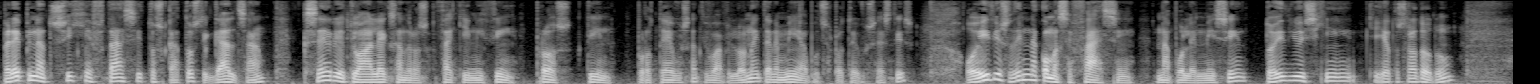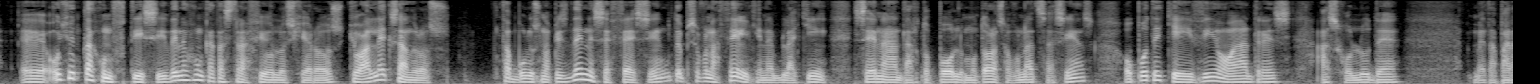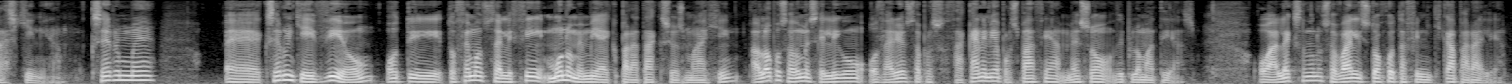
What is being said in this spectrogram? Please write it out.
Πρέπει να τους είχε φτάσει το σκατό στην κάλτσα, ξέρει ότι ο Αλέξανδρος θα κινηθεί προς την πρωτεύουσα, τη Βαβυλώνα, ήταν μία από τις πρωτεύουσές της. Ο ίδιος δεν είναι ακόμα σε φάση να πολεμήσει, το ίδιο ισχύει και για το στρατό του. Ε, όχι ότι τα έχουν φτύσει, δεν έχουν καταστραφεί ολοσχερός και ο Αλέξανδρος θα μπορούσε να πεις δεν είναι σε θέση, ούτε πιστεύω να θέλει και να εμπλακεί σε ένα ανταρτοπόλεμο τώρα στα βουνά της Ασίας, οπότε και οι δύο άντρες ασχολούνται με τα παρασκήνια. Ξέρουμε, ε, ξέρουν και οι δύο ότι το θέμα τους θα λυθεί μόνο με μία εκπαρατάξεως μάχη, αλλά όπως θα δούμε σε λίγο, ο Δαρίος θα, θα κάνει μια προσπάθεια μέσω διπλωματίας. Ο Αλέξανδρος θα βάλει στόχο τα φοινικικά παράλια.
